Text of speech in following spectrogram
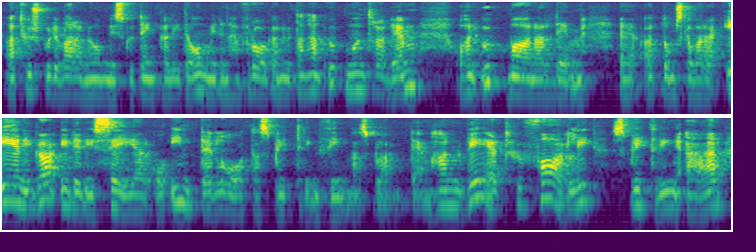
att hur skulle det vara nu om ni skulle tänka lite om i den här frågan, utan han uppmuntrar dem och han uppmanar dem eh, att de ska vara eniga i det de säger och inte låta splittring finnas bland dem. Han vet hur farlig splittring är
